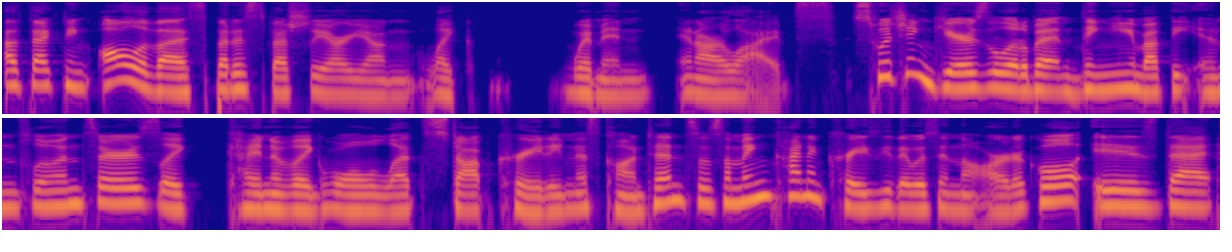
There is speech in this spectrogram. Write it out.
affecting all of us, but especially our young like women in our lives. Switching gears a little bit and thinking about the influencers, like kind of like, well, let's stop creating this content. So, something kind of crazy that was in the article is that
